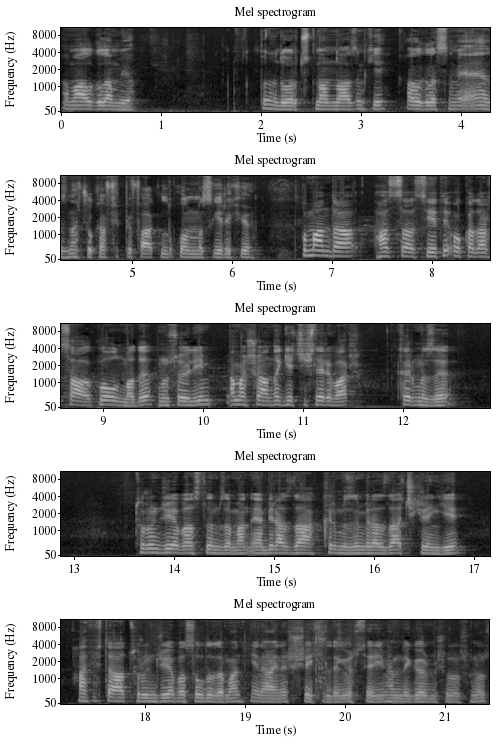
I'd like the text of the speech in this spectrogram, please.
Ama algılamıyor. Buna doğru tutmam lazım ki algılasın ve en azından çok hafif bir farklılık olması gerekiyor. Kumanda hassasiyeti o kadar sağlıklı olmadı. Bunu söyleyeyim. Ama şu anda geçişleri var. Kırmızı, turuncuya bastığım zaman yani biraz daha kırmızının biraz daha açık rengi hafif daha turuncuya basıldığı zaman yine aynı şu şekilde göstereyim hem de görmüş olursunuz.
